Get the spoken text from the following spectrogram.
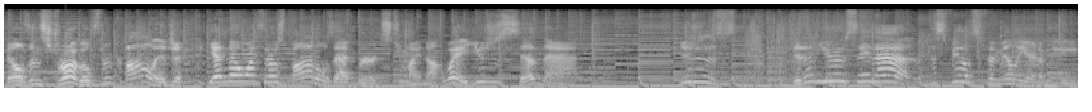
tales and struggle through college, yet no one throws bottles at birds to my not. Wait, you just said that. You just... Didn't you say that? This feels familiar to me.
